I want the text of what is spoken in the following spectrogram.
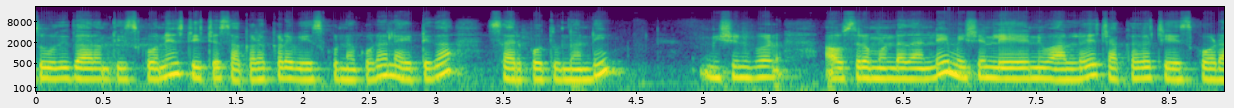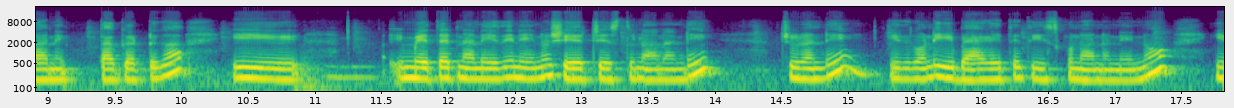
సూది దారం తీసుకొని స్టిచ్చెస్ అక్కడక్కడ వేసుకున్నా కూడా లైట్గా సరిపోతుందండి. మిషన్ కూడా అవసరం ఉండదండి. మిషన్ లేని వాళ్ళే చక్కగా చేసుకోవడానికి తగ్గట్టుగా ఈ ఈ మెథడ్ అనేది నేను షేర్ చేస్తున్నానండి. చూడండి. ఇదిగోండి ఈ బ్యాగ్ అయితే తీసుకున్నాను నేను. ఈ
